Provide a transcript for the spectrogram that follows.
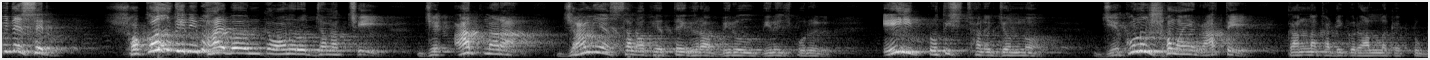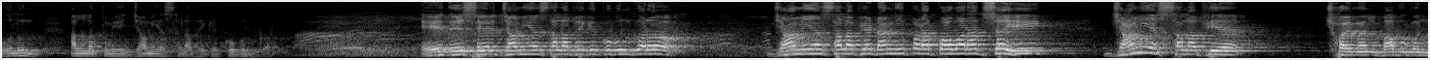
বিদেশের সকল দিনী ভাই বোনকে অনুরোধ জানাচ্ছি যে আপনারা জামিয়া সালাফে তেঘরা বিরল দিনাজপুরের এই প্রতিষ্ঠানের জন্য যে কোনো সময় রাতে কান্নাকাটি করে আল্লাহকে একটু বলুন, আল্লাহ তুমি এই জামিয়া সালাফেকে কবুল করো। এ দেশের জামিয়া সালাফেকে কবুল করো। জামিয়া সালাফিয়া ডাঙ্গিপাড়া পাওয়া রাজশাহী, জামিয়া সালাফিয়া ছয় মাইল বাবুগঞ্জ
